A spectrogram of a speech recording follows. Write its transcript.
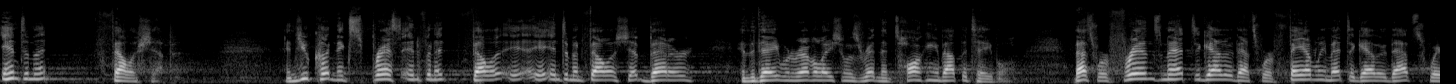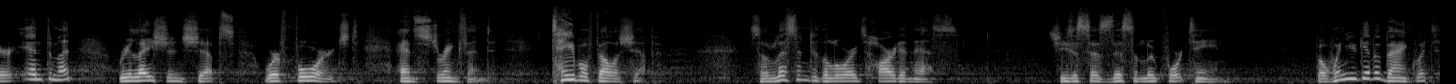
Intimate fellowship. And you couldn't express infinite fellow, intimate fellowship better in the day when Revelation was written than talking about the table. That's where friends met together, that's where family met together, that's where intimate relationships were forged and strengthened. Table fellowship. So listen to the Lord's heart in this. Jesus says this in Luke 14. But when you give a banquet,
